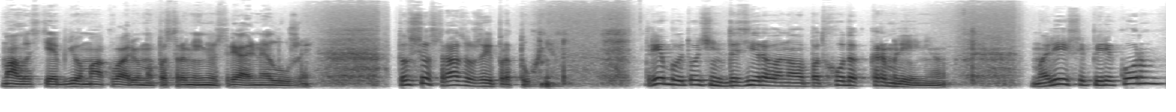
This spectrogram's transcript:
малости объема аквариума по сравнению с реальной лужей, то все сразу же и протухнет. Требует очень дозированного подхода к кормлению. Малейший перекорм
